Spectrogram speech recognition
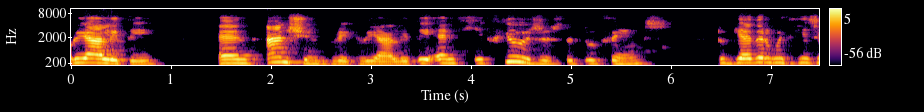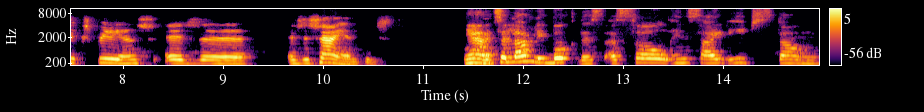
reality and ancient Greek reality, and he fuses the two things together with his experience as a, as a scientist. Yeah, it's a lovely book, this A Soul Inside Each Stone.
